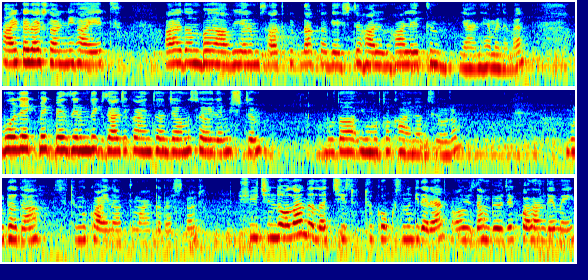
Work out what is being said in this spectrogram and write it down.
Arkadaşlar nihayet aradan bayağı bir yarım saat 40 dakika geçti. Hall, hallettim yani hemen hemen. Bu arada ekmek bezlerimi de güzelce kaynatacağımı söylemiştim. Burada yumurta kaynatıyorum. Burada da sütümü kaynattım arkadaşlar. Şu içinde olan da laçi sütü kokusunu gideren. O yüzden böcek falan demeyin.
